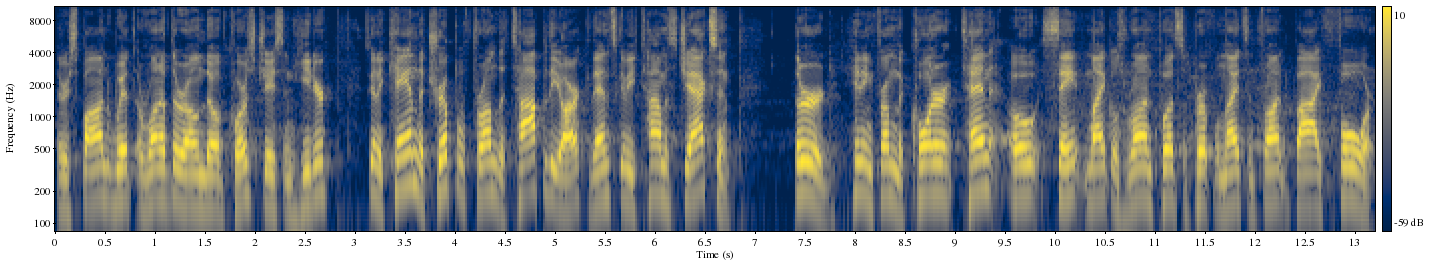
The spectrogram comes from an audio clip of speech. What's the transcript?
They respond with a run of their own, though, of course. Jason Heater is going to can the triple from the top of the arc. Then it's going to be Thomas Jackson. Third, hitting from the corner. 10-0 St. Michael's run puts the Purple Knights in front by four.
